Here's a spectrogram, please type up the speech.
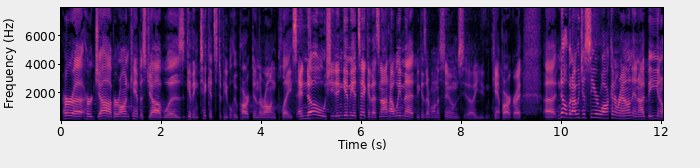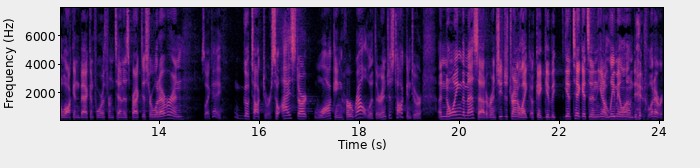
her, uh, her job, her on campus job was giving tickets to people who parked in the wrong place. And no, she didn't give me a ticket. That's not how we met because everyone assumes uh, you can't park, right? Uh, no, but I would just see her walking around and I'd be, you know, walking back and forth from tennis practice or whatever. And it's like, hey, go talk to her. So I start walking her route with her and just talking to her, annoying the mess out of her. And she's just trying to like, okay, give give tickets and you know, leave me alone, dude, whatever.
